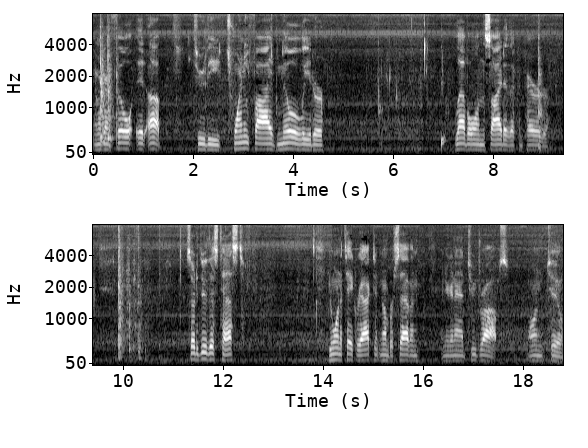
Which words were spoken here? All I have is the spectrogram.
and we're going to fill it up to the 25 milliliter level on the side of the comparator. So to do this test, you want to take reactant number 7 and you're going to add two drops. One, two.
